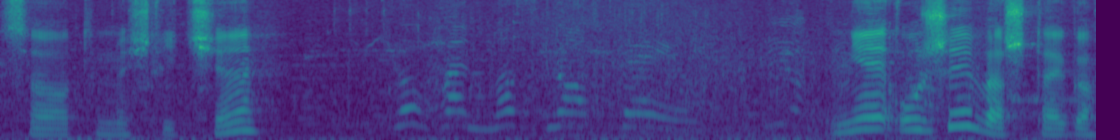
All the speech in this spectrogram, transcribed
Co o tym myślicie? Nie używasz tego.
